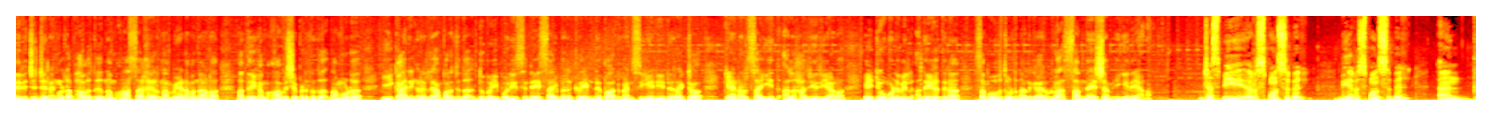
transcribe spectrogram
തിരിച്ച് ജനങ്ങളുടെ ഭാഗത്തു നിന്നും ആ സഹകരണം വേണമെന്നാണ് അദ്ദേഹം ആവശ്യപ്പെടുന്നത്. നമ്മോട് ഈ കാര്യങ്ങളെല്ലാം പറഞ്ഞത് ദുബായ് പോലീസിന്റെ cyber crime department C D director colonel Sayyid Al ഹജീരിയാണ്. ഏറ്റവും ഒടുവിൽ അദ്ദേഹത്തിന് സമൂഹത്തോട് നൽകാനുള്ള സന്ദേശം ഇങ്ങനെയാണ്. Just be responsible be responsible and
